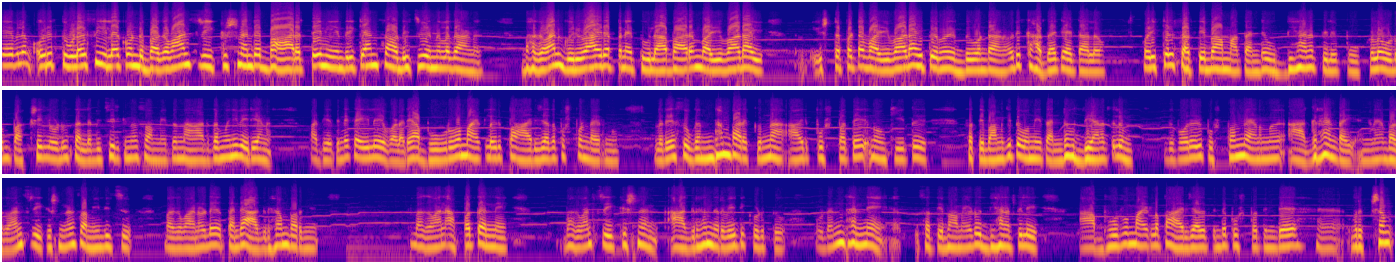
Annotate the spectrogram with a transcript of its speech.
കേവലം ഒരു തുളസി ഇല കൊണ്ട് ഭഗവാൻ ശ്രീകൃഷ്ണന്റെ ഭാരത്തെ നിയന്ത്രിക്കാൻ സാധിച്ചു എന്നുള്ളതാണ്. ഭഗവാൻ ഗുരുവായൂരപ്പനെ തുലാഭാരം വഴിപാടായി ഇഷ്ടപ്പെട്ട വഴിപാടായി തീർന്നത് എന്തുകൊണ്ടാണ്? ഒരു കഥ കേട്ടാലോ? ഒരിക്കൽ സത്യഭാമ തന്റെ ഉദ്യാനത്തിൽ പൂക്കളോടും പക്ഷികളോടും സല്ലപിച്ചിരിക്കുന്ന സമയത്ത് നാരദമുനി വരികയാണ്. അദ്ദേഹത്തിന്റെ കയ്യിൽ വളരെ അപൂർവമായിട്ടുള്ള ഒരു പാരിജാത പുഷ്പം ഉണ്ടായിരുന്നു വളരെ സുഗന്ധം പരക്കുന്ന ആ ഒരു പുഷ്പത്തെ നോക്കിയിട്ട് സത്യഭാമയ്ക്ക് തോന്നി തന്റെ ഉദ്യാനത്തിലും ഇതുപോലെ ഒരു പുഷ്പം വേണമെന്ന് ആഗ്രഹം ഉണ്ടായി അങ്ങനെ ഭഗവാൻ ശ്രീകൃഷ്ണനെ സമീപിച്ചു. ഭഗവാനോട് തന്റെ ആഗ്രഹം പറഞ്ഞു. ഭഗവാൻ അപ്പൊ തന്നെ ഭഗവാൻ ശ്രീകൃഷ്ണൻ ആഗ്രഹം നിറവേറ്റി കൊടുത്തു. ഉടൻ തന്നെ സത്യഭാമയുടെ ഉദ്യാനത്തിൽ അപൂർവമായിട്ടുള്ള പാരിജാതത്തിന്റെ പുഷ്പത്തിന്റെ വൃക്ഷം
